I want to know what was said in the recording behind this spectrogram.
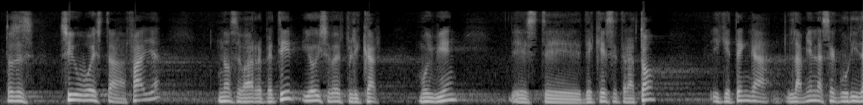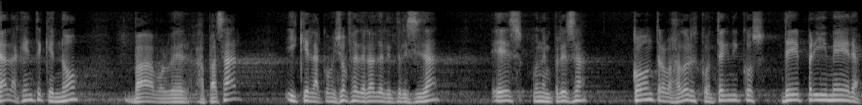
Entonces, si hubo esta falla, no se va a repetir y hoy se va a explicar muy bien este, de qué se trató y que tenga también la seguridad la gente que no va a volver a pasar y que la Comisión Federal de Electricidad es una empresa con trabajadores, con técnicos de primera,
